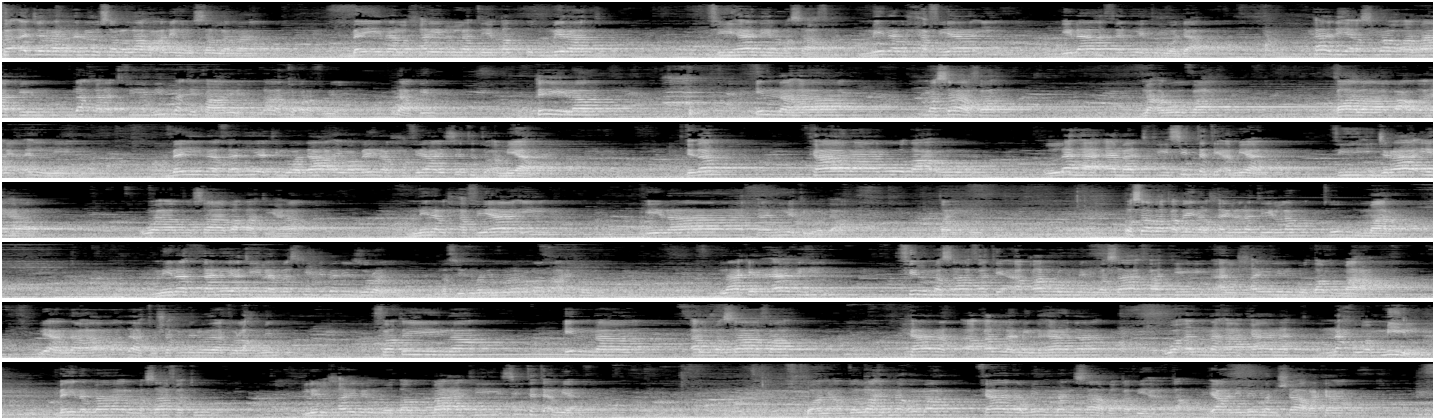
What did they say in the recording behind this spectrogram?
فأجرى النبي صلى الله عليه وسلم بين الخيل التي قد أضمرت في هذه المسافة من الحفياء إلى ثنية الوداع. هذه أسماء أماكن دخلت في ذمة تاريخ لا تعرف اليوم. لكن قيل إنها مسافة معروفة. قال بعض أهل العلم بين ثنية الوداع وبين الحفياء ستة أميال. إذا كان يوضع laha amad fii sittati amyaal fii ijraa'iha wa musaabaqatiha min alxafyaa'i ilaa haaniyati اlwadaac ayb wasabaqa bayna alkhayl alatii lam tudmar min aلhaniyati ilى masjidi bani zuray masjid bani zuray laa tacrifun laakiin haadihi في المسافة أقل من مسافة الخيل المضمرة لأنها ذات شحم وذات لحم. فقيل إن المسافة كانت أقل من هذا وأنها كانت نحو ميل بينما المسافة للخيل المضمرة ستة أميال. وأن عبد الله بن عمر كان ممن سابق بها يعني ممن شارك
